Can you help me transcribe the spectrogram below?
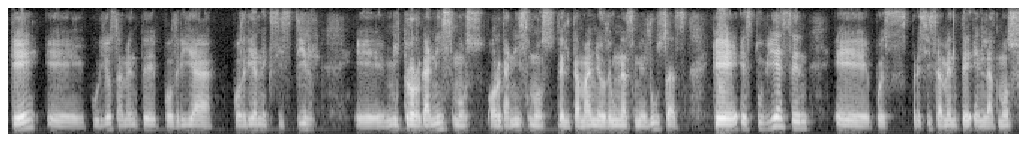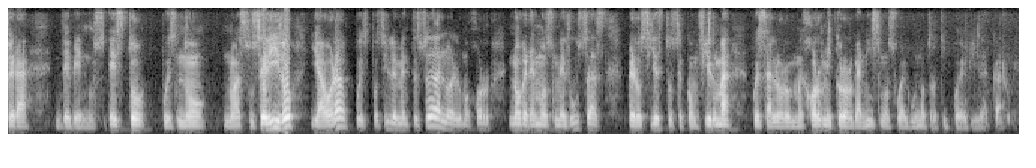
que eh, curiosamente podría, podrían existir eh, microorganismos, organismos del tamaño de unas medusas que estuviesen eh, pues precisamente en la atmósfera de Venus. Esto pues no no ha sucedido y ahora pues posiblemente suceda, no, a lo mejor no veremos medusas, pero si esto se confirma, pues a lo mejor microorganismos o algún otro tipo de vida, Carmen.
